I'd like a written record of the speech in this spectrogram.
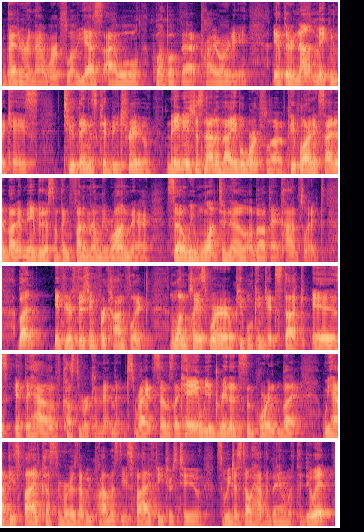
better in that workflow. Yes, I will bump up that priority. If they're not making the case, two things could be true. Maybe it's just not a valuable workflow. If people aren't excited about it, maybe there's something fundamentally wrong there. So we want to know about that conflict. But if you're fishing for conflict, one place where people can get stuck is if they have customer commitments, right? So it's like, hey, we agree that this is important, but we have these five customers that we promised these five features to, so we just don't have the bandwidth to do it.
